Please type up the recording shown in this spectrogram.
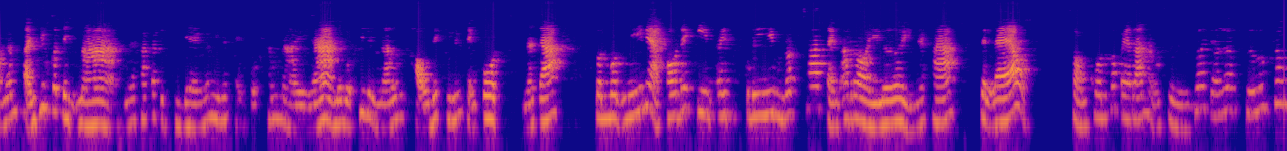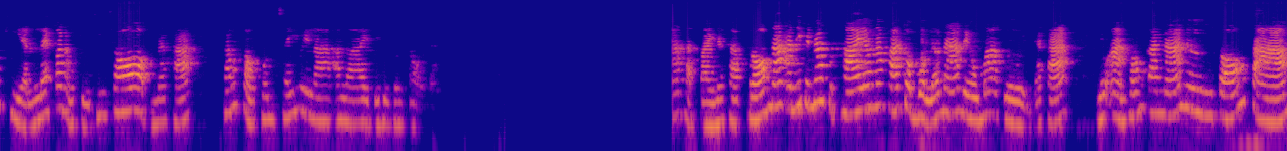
น้ำใสที่กระติกมานะคะกระติกสีแดงก็มีน้ำแข็งกดข้างางในนะในบทที่หนึ่งนั้นเขาได้กินน้ำแข็งกดนะจ๊ะส่วนบทนี้เนี่ยเขาได้กินไอศกรีมรสชาติแสนอร่อยเลยนะคะ เสร็จแล้ว สองคนก็ไปร้านหนังสือเพื่อจะเลือกซื้อเครื่องเขียนและก็หนังสือที่ชอบนะคะ ทั้งสองคนใช้เวลาอะไรไปดูกันต่อจ้ะหน้าถัดไปนะคะพร้อมนะ อันนี้เป็นหน้าสุดท้ายแล้วนะคะ จบบทแล้วนะเร็วมากเลยนะคะเดี๋ยวอ่านพร้อมกันนะหนึ่งสองสาม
